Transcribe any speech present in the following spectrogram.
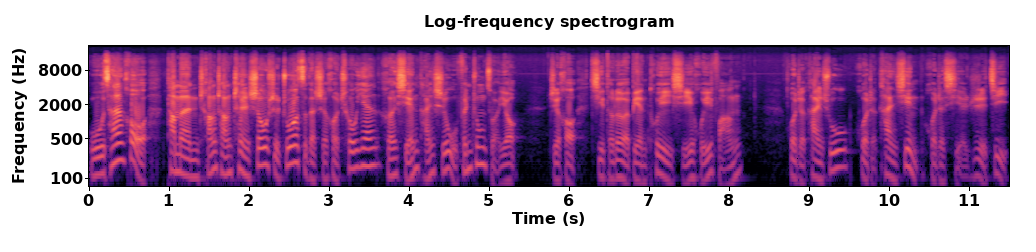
午餐后，他们常常趁收拾桌子的时候抽烟和闲谈十五分钟左右。之后，希特勒便退席回房，或者看书，或者看信，或者写日记。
